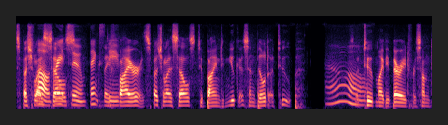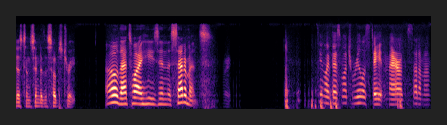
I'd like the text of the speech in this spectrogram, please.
Specialized Oh, great cells, zoom. Thanks, they Steve. fire specialized cells to bind mucus and build a tube. Oh. So Oh. the tube might be buried for some distance into the substrate. Oh, that's why he's in the sediments. Seems like there's much real estate in there with the sediment.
